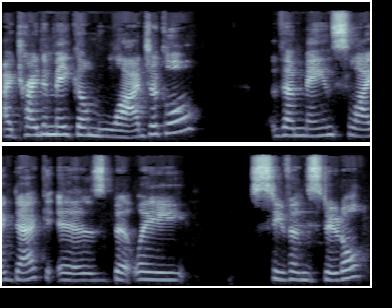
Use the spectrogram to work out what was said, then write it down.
I tried to make them logical. The main slide deck is Bitly Stevens Doodle.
